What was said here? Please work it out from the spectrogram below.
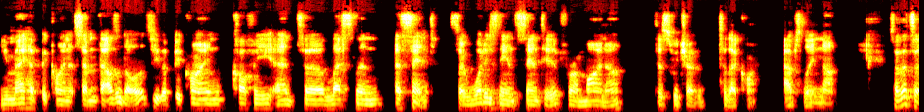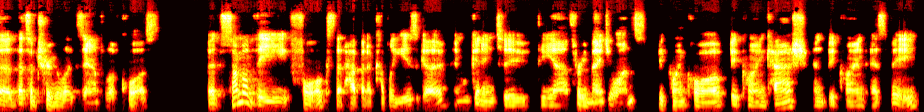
you may have Bitcoin at seven thousand dollars. You got Bitcoin Coffee at uh, less than a cent. So, what is the incentive for a miner to switch over to that coin? Absolutely none. So that's a that's a trivial example, of course. But some of the forks that happened a couple of years ago, and we'll get into the uh, three major ones: Bitcoin Core, Bitcoin Cash, and Bitcoin SV,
